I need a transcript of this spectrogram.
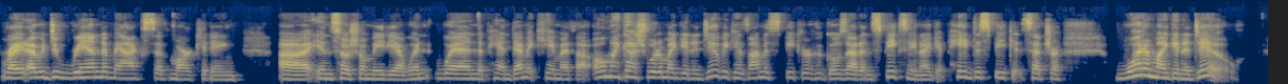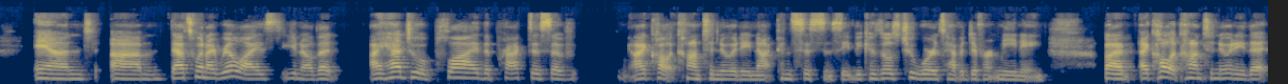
Right. I would do random acts of marketing uh, in social media. When when the pandemic came, I thought, oh my gosh, what am I going to do? Because I'm a speaker who goes out and speaks and I get paid to speak, etc. What am I going to do? And um, that's when i realized you know that i had to apply the practice of i call it continuity not consistency because those two words have a different meaning but i call it continuity that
